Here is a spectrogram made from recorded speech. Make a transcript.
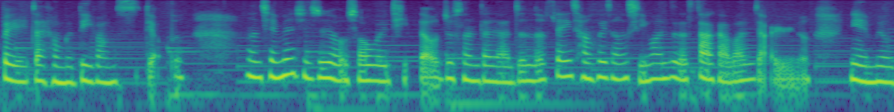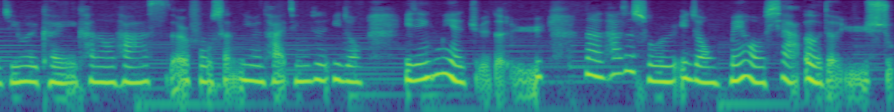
被在同一个地方死掉的。那前面其实有稍微提到，就算大家真的非常非常喜欢这个萨卡班甲鱼呢，你也没有机会可以看到它死而复生，因为它已经是一种已经灭绝的鱼。那它是属于一种没有下颚的鱼属，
